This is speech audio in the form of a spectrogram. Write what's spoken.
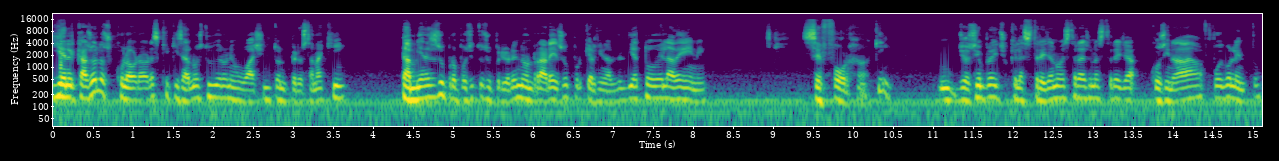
y en el caso de los colaboradores que quizás no estuvieron en Washington, pero están aquí, también es su propósito superior en honrar eso, porque al final del día todo el ADN se forja aquí. Yo siempre he dicho que la estrella nuestra es una estrella cocinada a fuego lento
